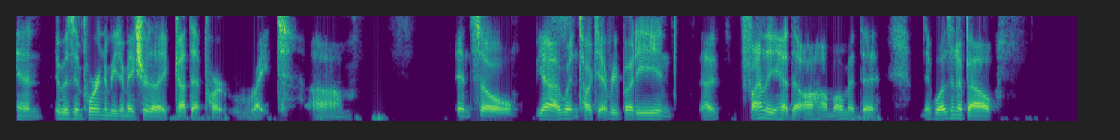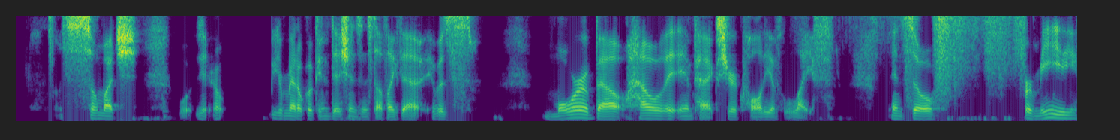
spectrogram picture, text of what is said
and it was important to me to make sure that I got that part right. Um, and so, yeah, I went and talked to everybody and I finally had the aha moment that it wasn't about so much you know your medical conditions and stuff like that. It was more about how it impacts your quality of life. And so for me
